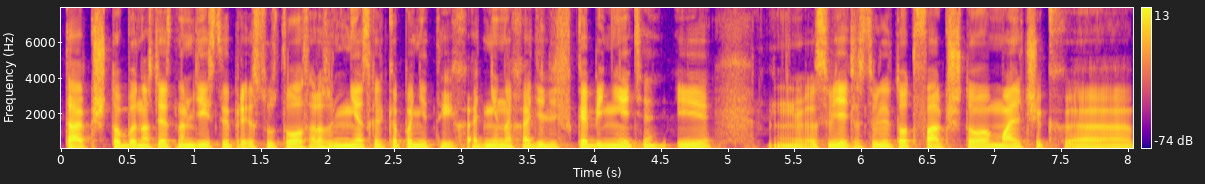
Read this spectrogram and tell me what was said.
так, чтобы на следственном действии присутствовало сразу несколько понятых. Одни находились в кабинете и свидетельствовали тот факт, что мальчик э,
